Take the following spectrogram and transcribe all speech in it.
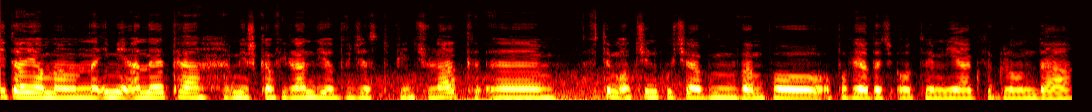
Witam, ja mam na imię Aneta, mieszkam w Finlandii od 25 lat. W tym odcinku chciałabym Wam opowiadać o tym, jak wygląda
